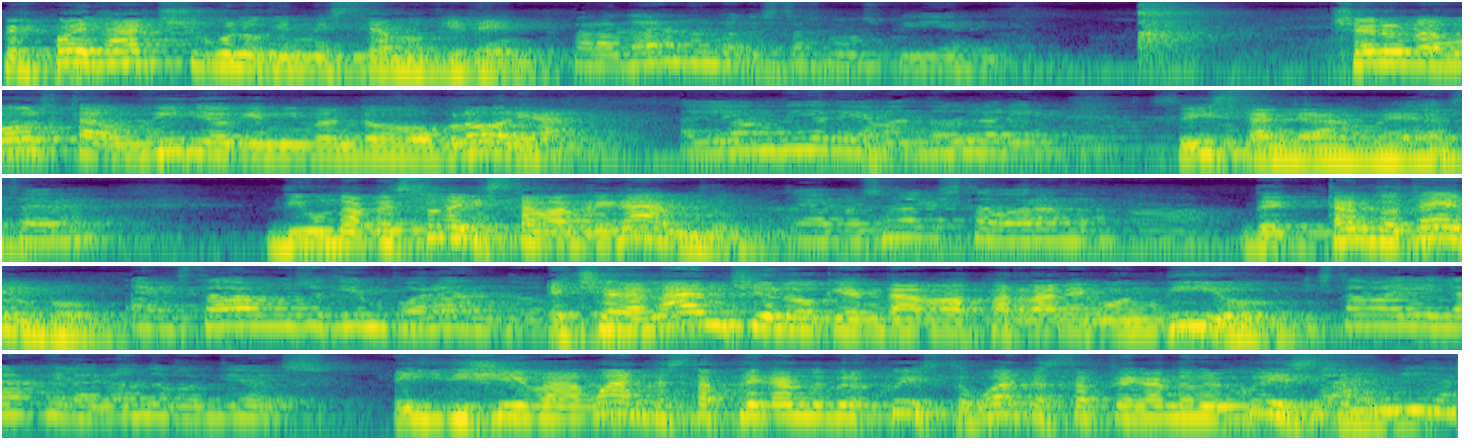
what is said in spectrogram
Per poi darci quello che noi stiamo chiedendo. Para darnos lo que estamos pidiendo. C'era una volta un video che mi mandò Gloria Había un vídeo que me mandó Gloria su Instagram eh, Instagram di una persona che stava pregando de la persona que estaba orando. Ah, tanto tempo orando. e c'era l'angelo che andava a parlare con Dio con e gli diceva guarda sta pregando per questo, guarda sta pregando per questo. ay, mira,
